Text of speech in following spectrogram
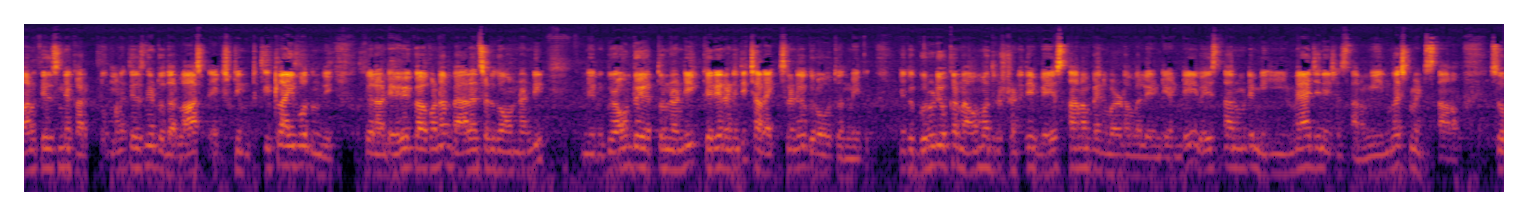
మనకు తెలిసిందే కరెక్ట్ మనకు తెలిసిందే టు ద లాస్ట్ ఎక్స్టింక్ట్ ఇట్లా అయిపోతుంది. సో ఇలాంటివి ఏవి కాకుండా బ్యాలెన్స్డ్గా ఉండండి. మీరు గ్రౌండ్ ఎత్తుండండి. కెరీర్ అనేది చాలా ఎక్సలెంట్గా గ్రో అవుతుంది మీకు. ఇంకా గురుడి యొక్క నవమ దృష్టి అనేది వే స్థానం పైన పడడం వల్ల ఏంటి అంటే వే స్థానం అంటే మీ ఇమాజినేషన్ స్థానం మీ ఇన్వెస్ట్మెంట్ స్థానం. So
